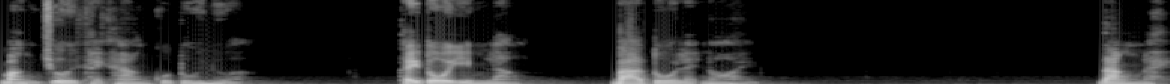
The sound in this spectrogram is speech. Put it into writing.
mắng chửi khách hàng của tôi nữa. Thấy tôi im lặng, ba tôi lại nói. Đằng này,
